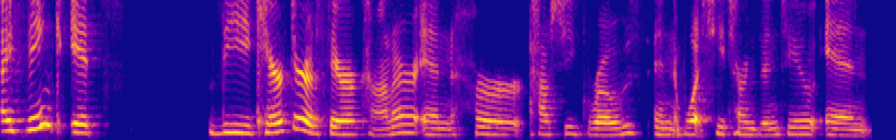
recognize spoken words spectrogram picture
I think it's the character of Sarah Connor and her how she grows and what she turns into in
